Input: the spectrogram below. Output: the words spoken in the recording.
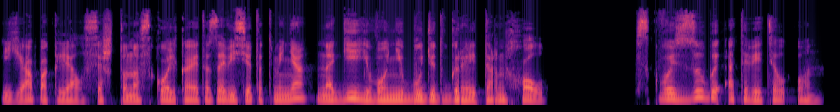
Я поклялся, что насколько это зависит от меня, ноги его не будет в Грейтерн-Холл. Сквозь зубы ответил он.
